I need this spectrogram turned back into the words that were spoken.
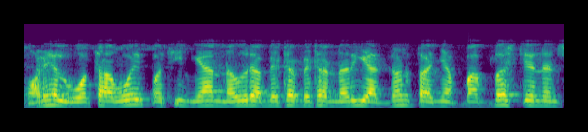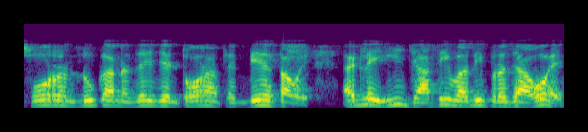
ભણેલ ઓછા હોય પછી ત્યાં નવરા બેઠા બેઠા નરિયા ગણતા ત્યાં બસ સ્ટેન્ડ સોરન દુકાને જઈ જઈને ટોણા થઈને બેસતા હોય એટલે ઈ જાતિવાદી પ્રજા હોય.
